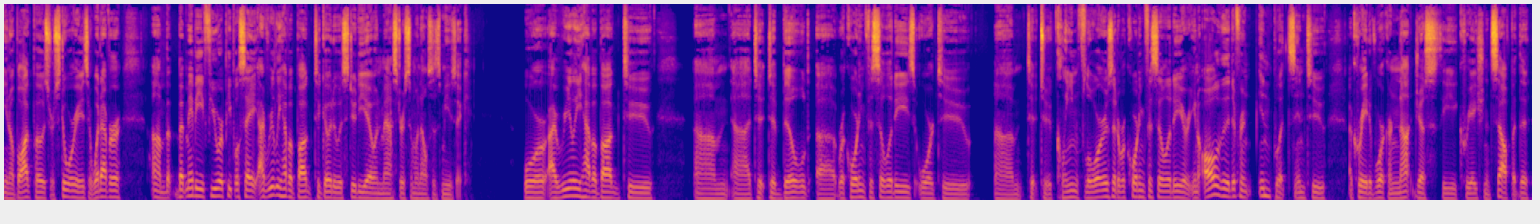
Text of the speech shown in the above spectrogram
you know, blog posts or stories or whatever. Um, but but maybe fewer people say I really have a bug to go to a studio and master someone else's music or I really have a bug to um, uh, to to build uh, recording facilities or to um, to to clean floors at a recording facility, or you know, all of the different inputs into a creative work are not just the creation itself, but the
